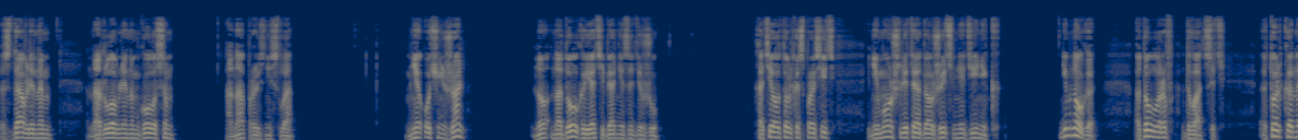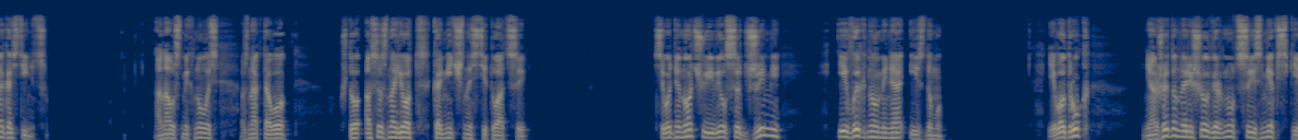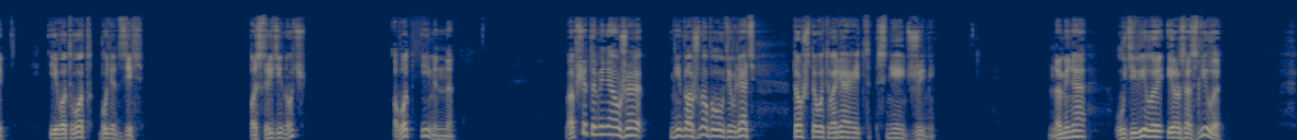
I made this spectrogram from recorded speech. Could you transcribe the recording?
Сдавленным, надломленным голосом она произнесла. — Мне очень жаль, но надолго я тебя не задержу. Хотела только спросить, не можешь ли ты одолжить мне денег? Немного, долларов двадцать, только на гостиницу. Она усмехнулась в знак того, что осознает комичность ситуации. Сегодня ночью явился Джимми и выгнал меня из дому. Его друг неожиданно решил вернуться из Мексики и вот-вот будет здесь. Посреди ночи? Вот именно. Вообще-то меня уже не должно было удивлять то, что вытворяет с ней Джимми. Но меня удивило и разозлило,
